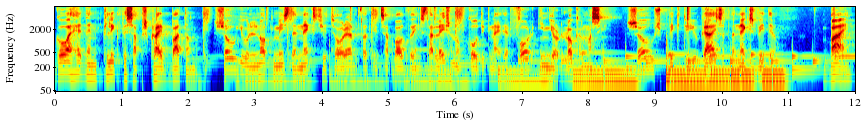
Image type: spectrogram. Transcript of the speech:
go ahead and click the subscribe button so you will not miss the next tutorial that is about the installation of CodeIgniter 4 in your local machine. So speak to you guys at the next video. Bye!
